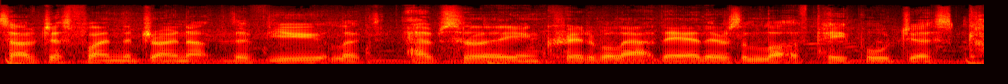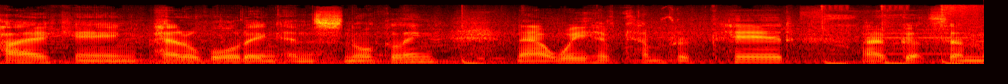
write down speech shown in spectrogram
So I've just flown the drone up. The view looked absolutely incredible out there. There's a lot of people just kayaking, paddleboarding and snorkeling. Now we have come prepared. I've got some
